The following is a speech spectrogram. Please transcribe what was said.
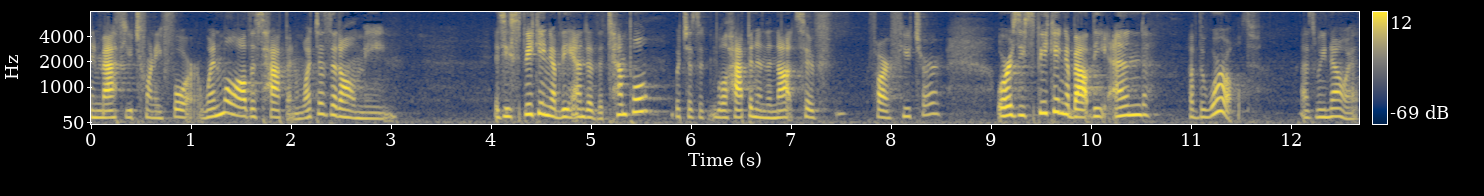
in Matthew 24? When will all this happen? What does it all mean? Is he speaking of the end of the temple, which is, will happen in the not so far future? Or is he speaking about the end of the world as we know it?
